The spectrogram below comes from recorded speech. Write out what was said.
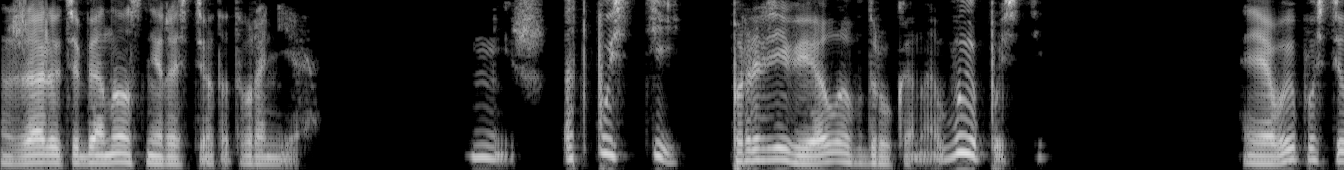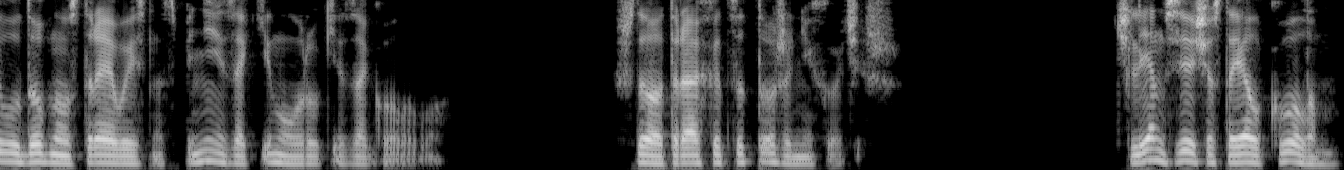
«Жаль, у тебя нос не растет от вранья». «Миш, отпусти!» — проревела вдруг она. «Выпусти!» Я выпустил, удобно устраиваясь на спине, и закинул руки за голову. «Что, трахаться тоже не хочешь?» Член все еще стоял колом,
